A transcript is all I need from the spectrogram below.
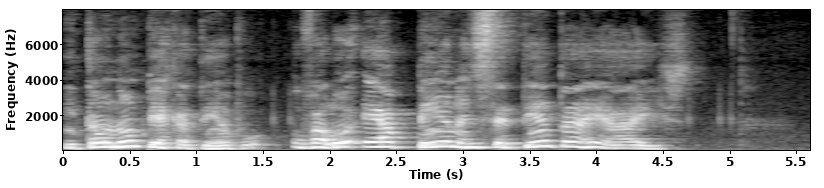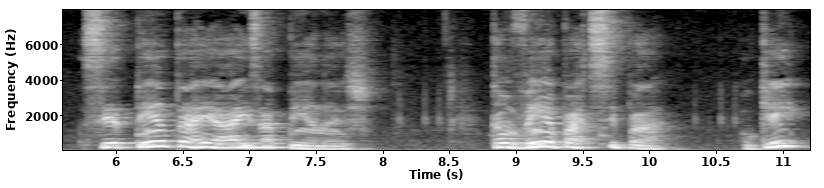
Então não perca tempo. O valor é apenas de 70 reais. 70 reais apenas. Então venha participar, ok?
